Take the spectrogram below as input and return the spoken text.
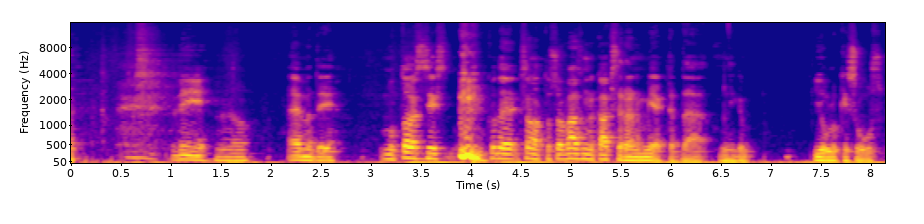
niin. No, en mä tiedä. Mutta siis, kuten sanottu, se on vähän semmoinen kaksirainen miekka tämä niin julkisuus,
